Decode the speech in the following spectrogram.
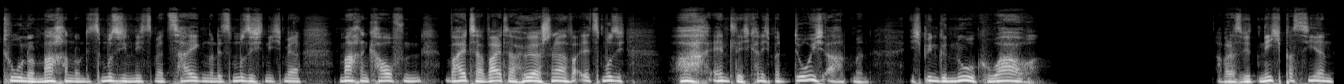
tun und machen und jetzt muss ich nichts mehr zeigen und jetzt muss ich nicht mehr machen, kaufen, weiter, weiter, höher, schneller, jetzt muss ich, ach, endlich kann ich mal durchatmen. Ich bin genug, wow. Aber das wird nicht passieren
